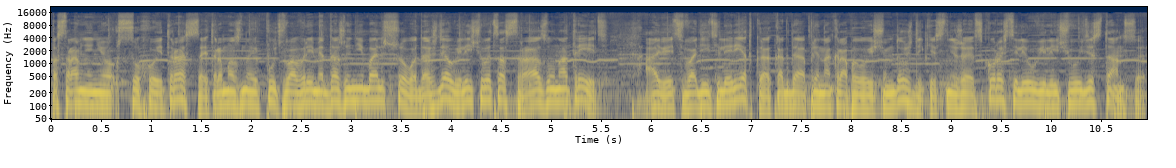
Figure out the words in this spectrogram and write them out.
По сравнению с сухой трассой, тормозной путь во время даже небольшого дождя увеличивается сразу на треть. А ведь водители редко, когда при накрапывающем дождике снижают скорость или увеличивают дистанцию.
